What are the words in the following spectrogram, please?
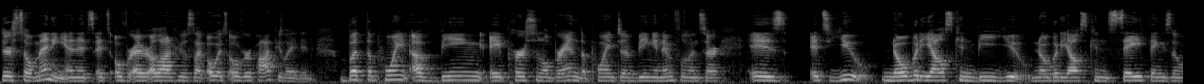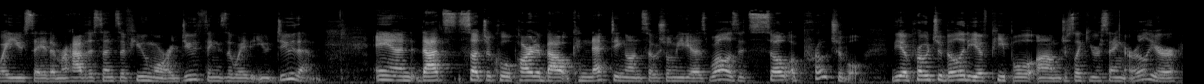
there's so many and it's it's over a lot of people's like, "Oh, it's overpopulated." But the point of being a personal brand, the point of being an influencer is it's you. Nobody else can be you. Nobody else can say things the way you say them or have the sense of humor or do things the way that you do them. And that's such a cool part about connecting on social media as well as it's so approachable. The approachability of people, um, just like you were saying earlier,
